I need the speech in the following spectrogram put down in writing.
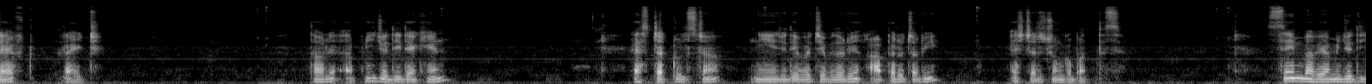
লেফট রাইট তাহলে আপনি যদি দেখেন স্টার টুলসটা নিয়ে যদি এবার চেপে ধরে আপেরও চাবি স্টারের সংখ্যা বাড়তেছে। সেমভাবে আমি যদি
